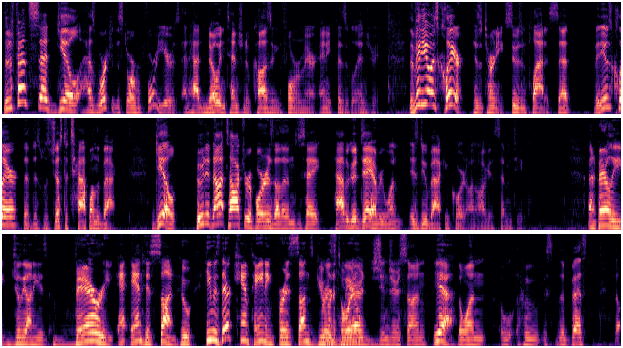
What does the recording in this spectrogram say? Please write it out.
The defense said Gill has worked at the store for four years and had no intention of causing the former mayor any physical injury. The video is clear, his attorney, Susan Platt, has said. Video is clear that this was just a tap on the back. Gill, who did not talk to reporters other than to say, Have a good day, everyone, is due back in court on August 17th. And apparently Giuliani is very, and his son, who he was there campaigning for his son's For his gubernatorial. weird ginger son. Yeah. the one who, who is the best. The,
